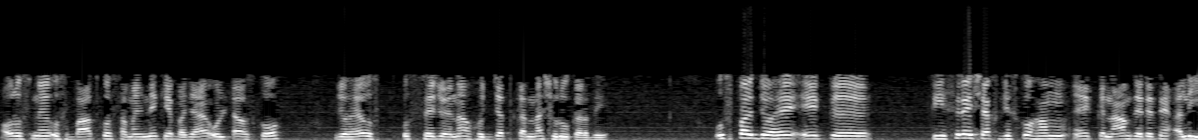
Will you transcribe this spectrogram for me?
اور اس نے اس بات کو سمجھنے کے بجائے الٹا اس کو جو ہے اس سے جو ہے نا، حجت کرنا شروع کر دی۔ اس پر جو ہے ایک، تیسرے شخص جس کو ہم ایک نام دے دیتے ہیں علی۔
